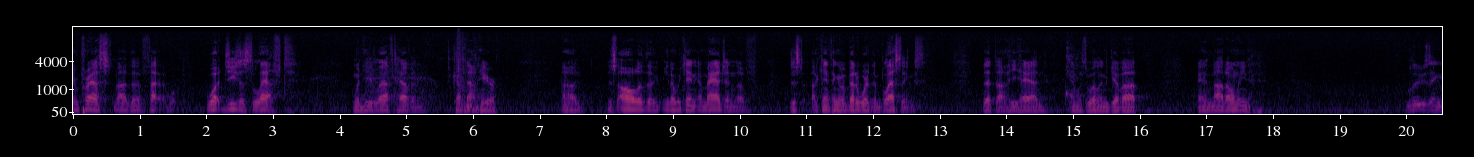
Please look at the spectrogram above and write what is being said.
impressed by the fact what Jesus left when he left heaven to come down here. Uh, just all of the, you know, we can't imagine of just, I can't think of a better word than blessings that uh, he had and was willing to give up. And not only losing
